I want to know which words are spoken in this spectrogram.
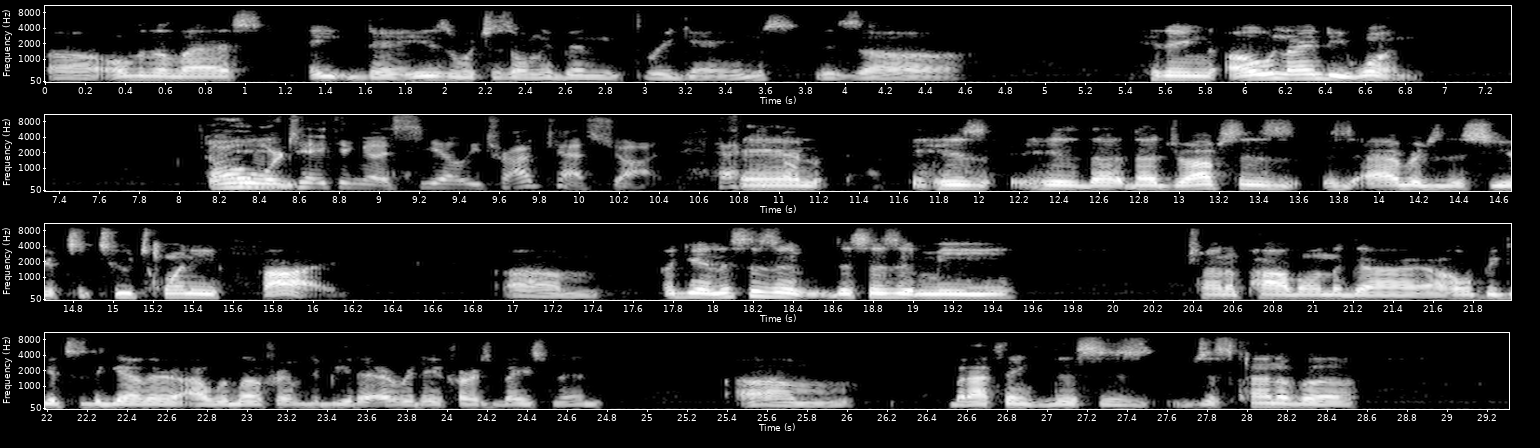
uh, over the last eight days, which has only been three games, is uh hitting 091. oh, we're taking a CLE Tribecast shot. and his his that that drops his his average this year to 225 um again this isn't this isn't me trying to pile on the guy. I hope he gets it together. I would love for him to be the everyday first baseman. Um but i think this is just kind of a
